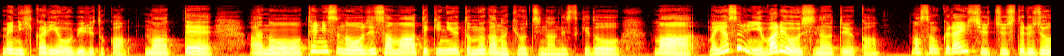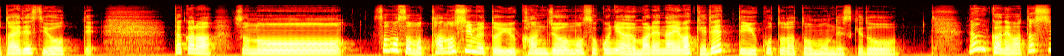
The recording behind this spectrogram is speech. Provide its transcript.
目に光を帯びるとかもあってあのテニスの王子様的に言うと無我の境地なんですけど、まあ、まあ要するに我を失うというか、まあ、そんくらい集中してる状態ですよって。だからそのそもそも楽しむという感情もそこには生まれないわけでっていうことだと思うんですけどなんかね私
